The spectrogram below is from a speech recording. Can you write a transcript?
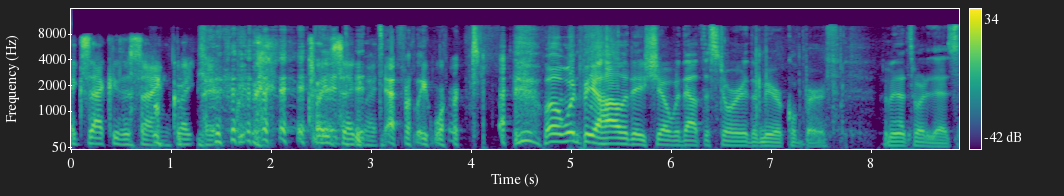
Exactly the same. Great pick. Great It segue. definitely worked. well, it wouldn't be a holiday show without the story of the miracle birth. I mean, that's what it is.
